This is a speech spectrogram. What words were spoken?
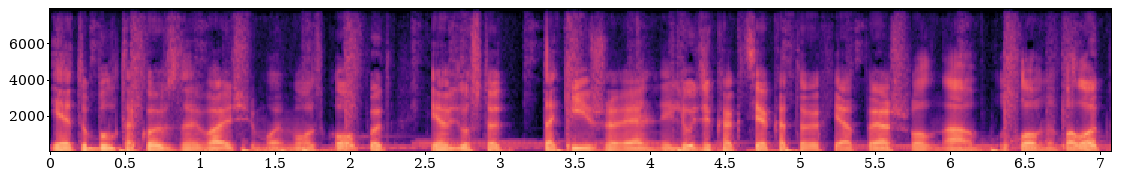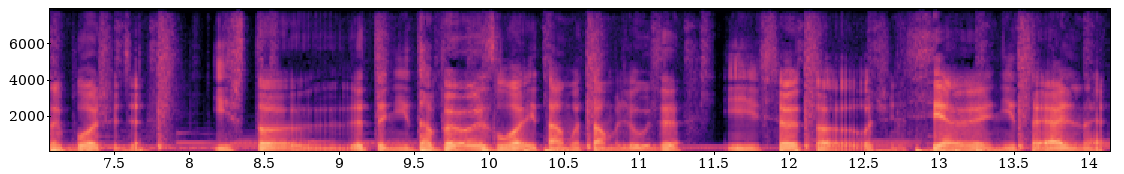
И это был такой взрывающий мой мозг опыт. Я видел, что это такие же реальные люди, как те, которых я опрашивал на условно Болотной площади. И что это не добро и зло, и там, и там люди, и все это очень серое, нейтральное,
